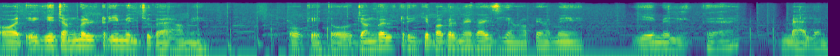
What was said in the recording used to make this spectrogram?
और ये जंगल ट्री मिल चुका है हमें। ओके तो जंगल ट्री के बगल में गाइज़ यहाँ पे हमें ये मिल गया है मेलन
